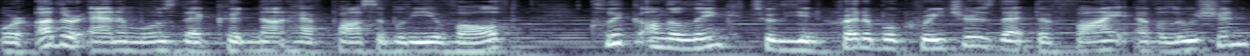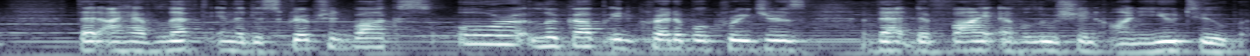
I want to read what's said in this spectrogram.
or other animals that could not have possibly evolved, click on the link to the incredible creatures that defy evolution that I have left in the description box or look up incredible creatures that defy evolution on YouTube.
